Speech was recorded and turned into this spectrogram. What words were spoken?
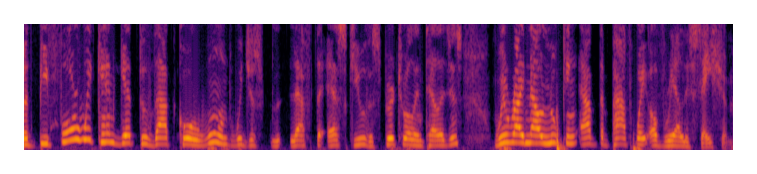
But before we can get to that core wound, we just left the SQ, the spiritual intelligence. We're right now looking at the pathway of realization.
